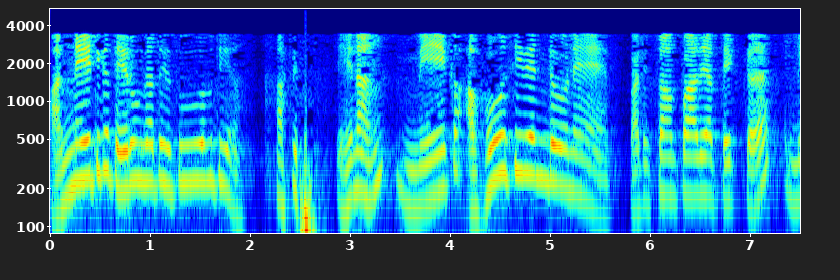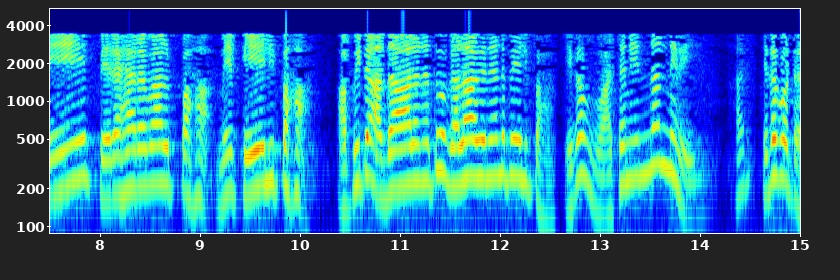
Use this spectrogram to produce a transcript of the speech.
අන්න ඒ ටික තේරුම් ගත යුතුවම තියෙනවා. හරි. එහෙනම් මේක අහෝසි වෙන්න ඕනේ. පටිච්චසමුපාදයට එක්ක මේ පෙරහැරවල් පහ මේ peeli පහ අපිට අදාළ නැතුව ගලාගෙන යන peeli පහක්. ඒක වචනෙන් නම් නෙවෙයි. හරි. එතකොට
